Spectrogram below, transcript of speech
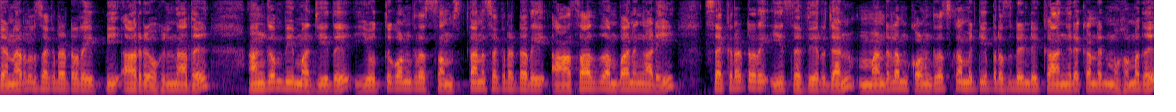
general secretary P R Rohilnath അംഗം വി മജീദ് യൂത്ത് കോൺഗ്രസ് സംസ്ഥാന secretary Azad Thampanangadi secretary E Safeer Jan മണ്ഡലം Congress committee president Kanjirakkandan Muhammad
